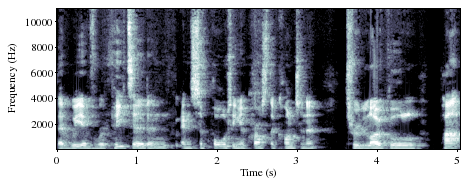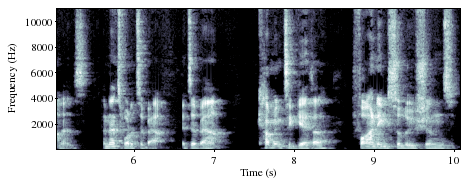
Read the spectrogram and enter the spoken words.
that we have repeated and, and supporting across the continent through local partners. And that's what it's about. It's about coming together, finding solutions,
